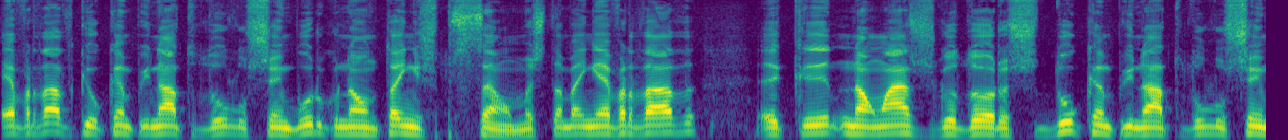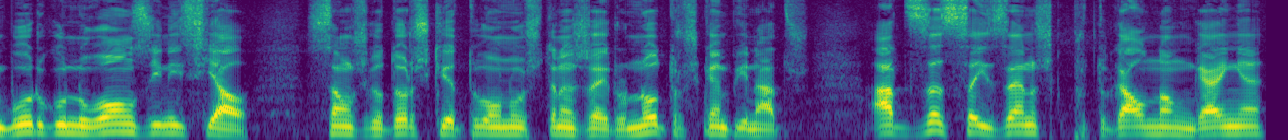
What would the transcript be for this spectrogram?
É verdade que o campeonato do Luxemburgo não tem expressão, mas também é verdade eh, que não há jogadores do campeonato do Luxemburgo no 11 inicial. São jogadores que atuam no estrangeiro, noutros campeonatos. Há 16 anos que Portugal não ganha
